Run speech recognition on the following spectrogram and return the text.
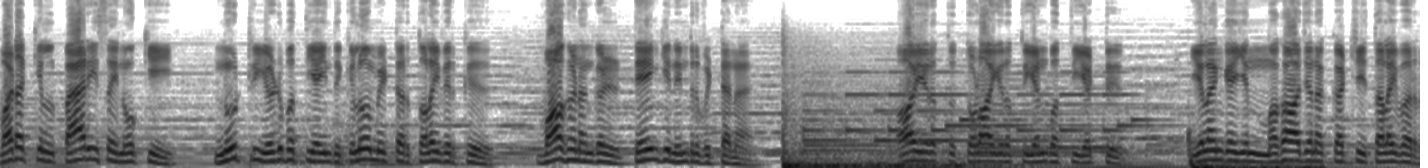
வடக்கில் பாரிஸை நோக்கி நூற்றி எழுபத்தி ஐந்து கிலோமீட்டர் தொலைவிற்கு வாகனங்கள் தேங்கி நின்றுவிட்டன. ஆயிரத்து தொள்ளாயிரத்து எண்பத்தி எட்டு இலங்கையின் மகாஜன கட்சி தலைவர்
